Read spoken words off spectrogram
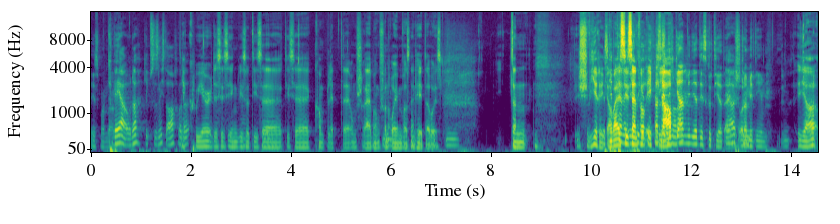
ist man dann... Quer, oder? Gibt es das nicht auch? Ja, Oder? queer, das ist irgendwie so diese, diese komplette Umschreibung von Mhm. allem, was nicht hetero ist. Hm. Dann schwierig, Es aber es ist einfach, ich glaube, ich gern mit ihr diskutiert Ja, eigentlich, oder mit ihm. Ja,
